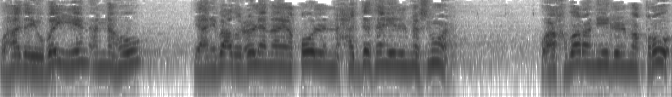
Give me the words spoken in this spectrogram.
وهذا يبين أنه يعني بعض العلماء يقول أن حدثني للمسموع وأخبرني للمقروء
